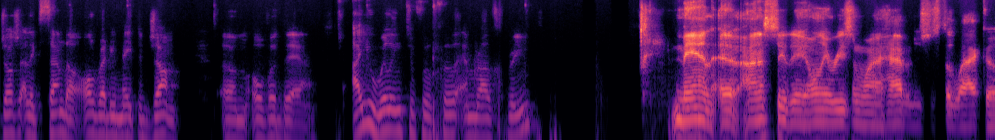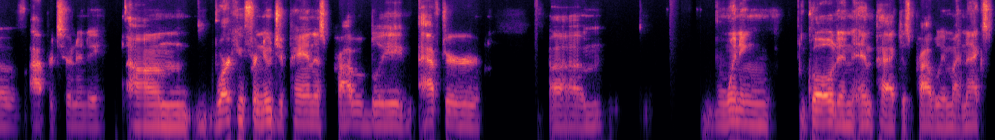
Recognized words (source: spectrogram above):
Josh Alexander already made the jump um, over there, are you willing to fulfill Emerald's dream? Man, uh, honestly, the only reason why I haven't is just the lack of opportunity. Um, working for New Japan is probably after um, winning gold and impact is probably my next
